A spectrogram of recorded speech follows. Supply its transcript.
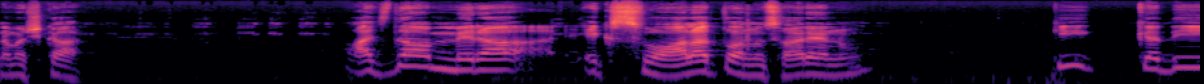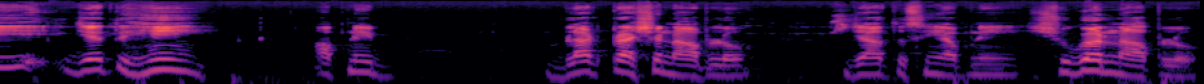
ਨਮਸਕਾਰ। ਅੱਜ ਦਾ ਮੇਰਾ ਇੱਕ ਸਵਾਲ ਆ ਤੁਹਾਨੂੰ ਸਾਰਿਆਂ ਨੂੰ ਕਿ ਕਦੀ ਜੇ ਤੁਸੀਂ ਆਪਣੀ ਬਲੱਡ ਪ੍ਰੈਸ਼ਰ ਨਾਪ ਲਓ ਜਾਂ ਤੁਸੀਂ ਆਪਣੀ ਸ਼ੂਗਰ ਨਾਪ ਲਓ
